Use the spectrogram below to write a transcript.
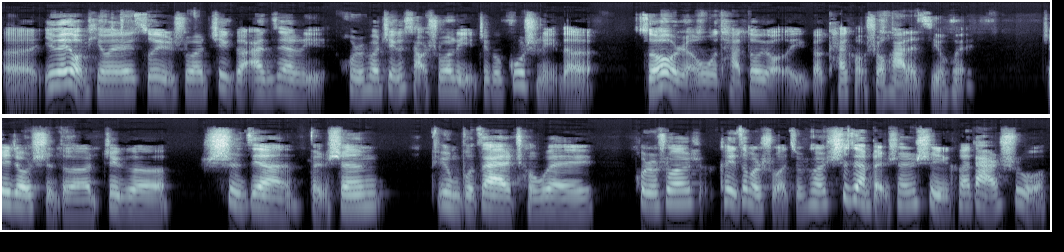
呃，因为有 POV，所以说这个案件里，或者说这个小说里，这个故事里的所有人物，他都有了一个开口说话的机会。这就使得这个事件本身并不再成为，或者说可以这么说，就是说事件本身是一棵大树，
